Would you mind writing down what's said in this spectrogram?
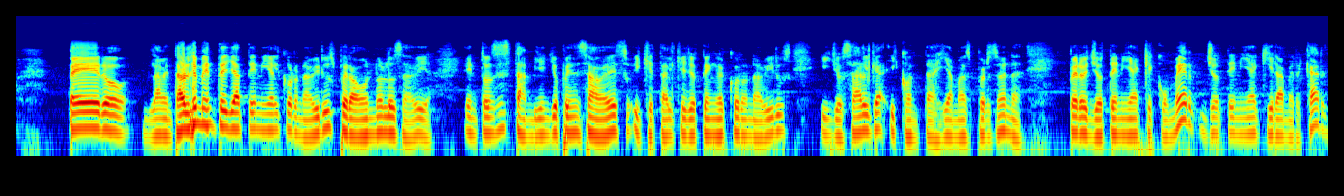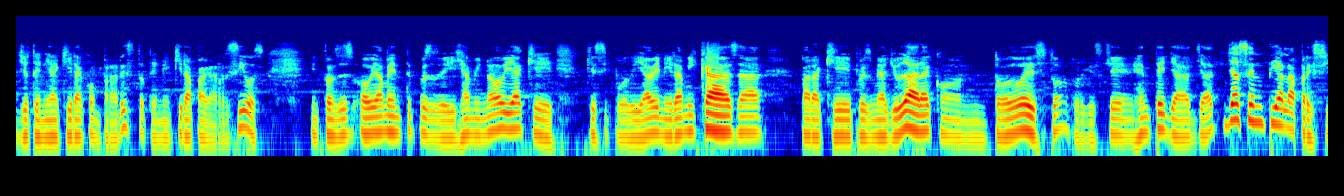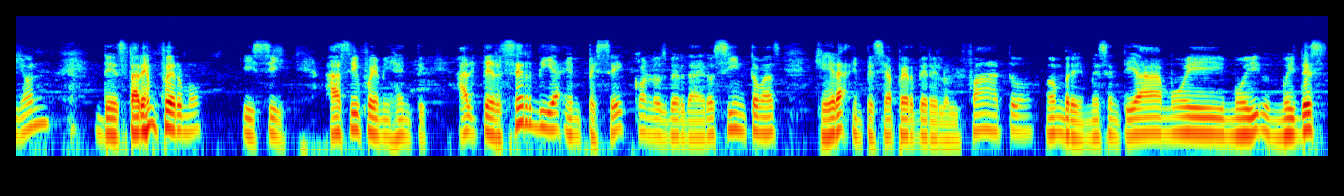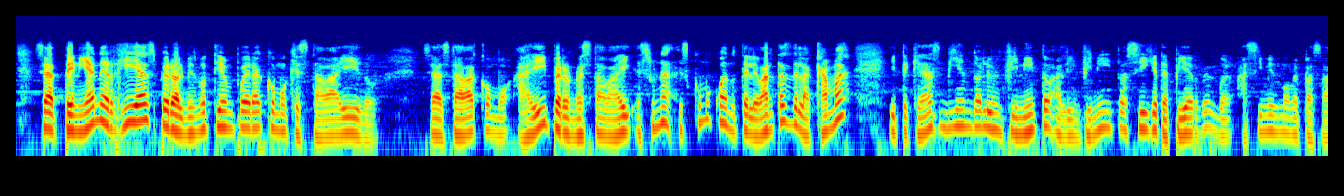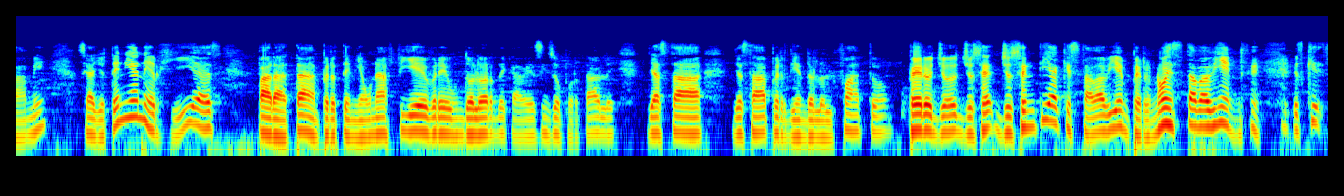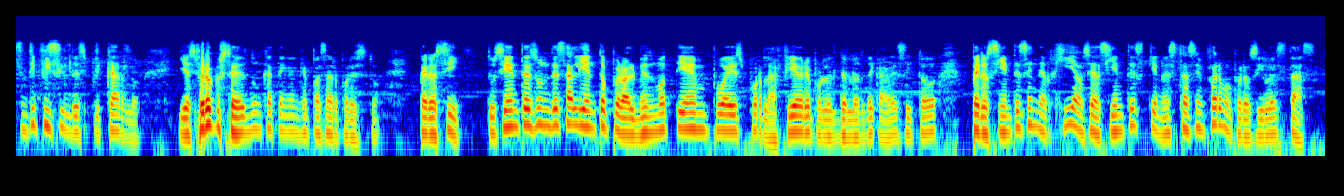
pero lamentablemente ya tenía el coronavirus, pero aún no lo sabía. Entonces también yo pensaba eso, y qué tal que yo tenga coronavirus y yo salga y contagie a más personas. Pero yo tenía que comer, yo tenía que ir a mercar, yo tenía que ir a comprar esto, tenía que ir a pagar recibos. Entonces obviamente pues le dije a mi novia que, que si podía venir a mi casa para que pues me ayudara con todo esto, porque es que gente ya, ya, ya sentía la presión de estar enfermo y sí, Así fue mi gente. Al tercer día empecé con los verdaderos síntomas, que era empecé a perder el olfato. Hombre, me sentía muy, muy, muy des... O sea, tenía energías, pero al mismo tiempo era como que estaba ido. O sea, estaba como ahí, pero no estaba ahí. Es una, es como cuando te levantas de la cama y te quedas viendo a lo infinito, al infinito así que te pierdes. Bueno, así mismo me pasaba a mí. O sea, yo tenía energías, para pero tenía una fiebre, un dolor de cabeza insoportable, ya estaba, ya estaba perdiendo el olfato, pero yo, yo, yo sentía que estaba bien, pero no estaba bien. es que es difícil de explicarlo y espero que ustedes nunca tengan que pasar por esto, pero sí, tú sientes un desaliento, pero al mismo tiempo es por la fiebre, por el dolor de cabeza y todo, pero sientes energía, o sea, sientes que no estás enfermo, pero sí lo estás.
